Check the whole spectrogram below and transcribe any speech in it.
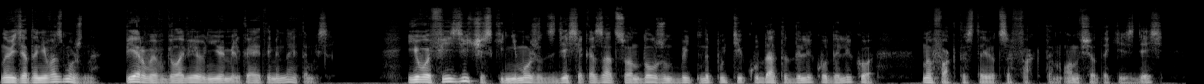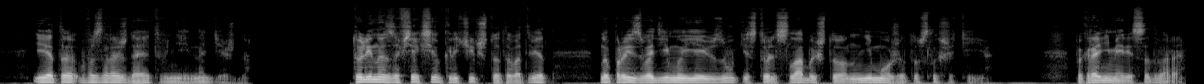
Но ведь это невозможно. Первой в голове у нее мелькает именно эта мысль. Его физически не может здесь оказаться, он должен быть на пути куда-то далеко-далеко. Но факт остается фактом. Он все-таки здесь, и это возрождает в ней надежду. Тулин изо всех сил кричит что-то в ответ — но производимые ею звуки столь слабы, что он не может услышать ее. По крайней мере, со двора.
